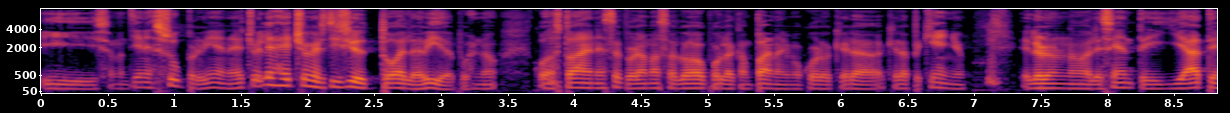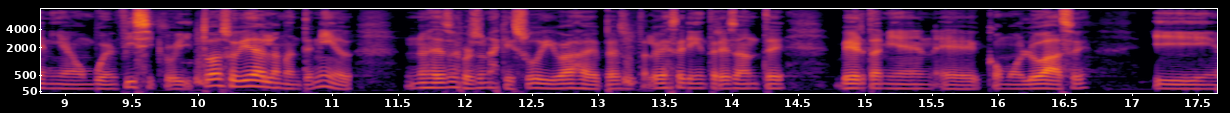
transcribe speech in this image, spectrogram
y se mantiene súper bien. De hecho, él ha hecho ejercicio de toda la vida, pues no. Cuando estaba en este programa Salvado por la Campana, y me acuerdo que era, que era pequeño, él era un adolescente y ya tenía un buen físico y toda su vida lo ha mantenido. No es de esas personas que sube y baja de peso. Tal vez sería interesante ver también eh, cómo lo hace. Y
